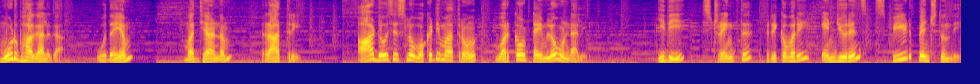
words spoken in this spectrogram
మూడు భాగాలుగా. ఉదయం మధ్యాహ్నం రాత్రి. ఆ డోసెస్లో ఒకటి మాత్రం వర్కౌట్ టైంలో ఉండాలి. ఇది స్ట్రెంగ్త్ రికవరీ ఎండ్యూరెన్స్ స్పీడ్ పెంచుతుంది.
